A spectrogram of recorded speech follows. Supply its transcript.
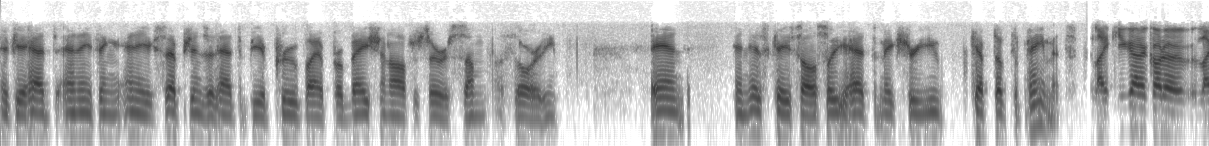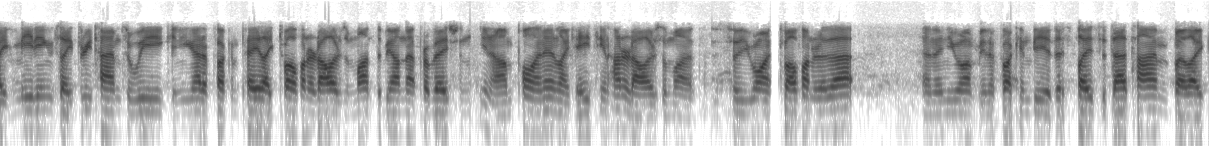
If you had anything, any exceptions, it had to be approved by a probation officer or some authority. And in his case, also, you had to make sure you kept up the payments. Like you got to go to like meetings like three times a week, and you got to fucking pay like twelve hundred dollars a month to be on that probation. You know, I'm pulling in like eighteen hundred dollars a month. So you want twelve hundred of that, and then you want me to fucking be at this place at that time. But like,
